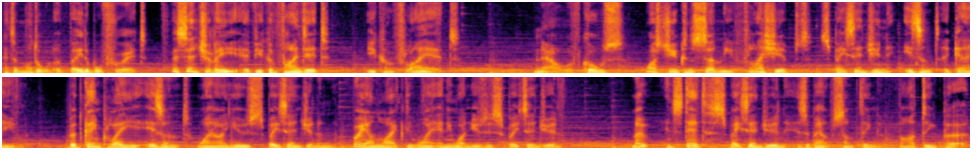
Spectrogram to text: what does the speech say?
has a model available for it. Essentially, if you can find it, you can fly it. Now, of course, whilst you can certainly fly ships, Space Engine isn't a game. But gameplay isn't why I use Space Engine and very unlikely why anyone uses Space Engine. No, instead, Space Engine is about something far deeper.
